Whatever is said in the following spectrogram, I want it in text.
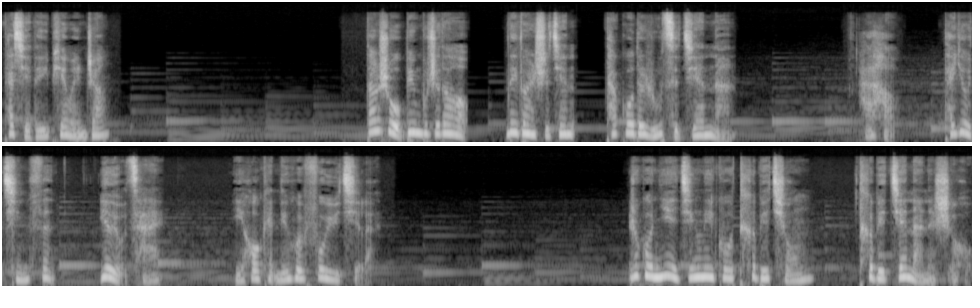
他写的一篇文章。当时我并不知道那段时间他过得如此艰难。还好，他又勤奋又有才，以后肯定会富裕起来。如果你也经历过特别穷、特别艰难的时候，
